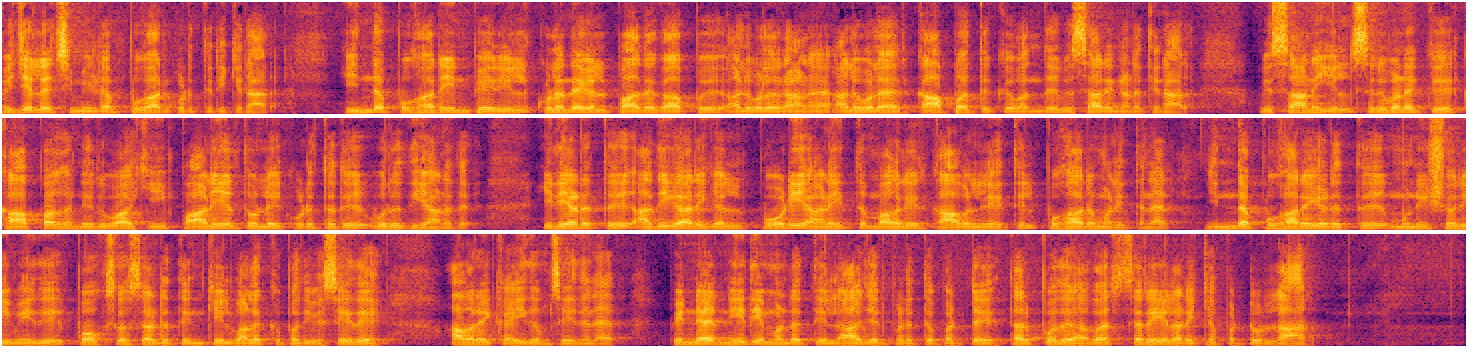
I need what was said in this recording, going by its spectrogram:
விஜயலட்சுமியிடம் புகார் கொடுத்திருக்கிறார். இந்த புகாரின் பேரில் குழந்தைகள் பாதுகாப்பு அலுவலரான அலுவலர் காப்பகத்துக்கு வந்து விசாரணை நடத்தினார். விசாரணையில் சிறுவனுக்கு காப்பக நிர்வாகி பாலியல் தொல்லை கொடுத்தது உறுதியானது. இதையடுத்து அதிகாரிகள் போடி அனைத்து மகளிர் காவல் நிலையத்தில் புகாரும் அளித்தனர். இந்த புகாரை அடுத்து முனீஸ்வரி மீது போக்சோ சட்டத்தின் கீழ் வழக்கு பதிவு செய்து அவரை கைதும் செய்தனர். பின்னர் நீதிமன்றத்தில் ஆஜர்படுத்தப்பட்டு தற்போது அவர் சிறையில் அடைக்கப்பட்டுள்ளார்.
